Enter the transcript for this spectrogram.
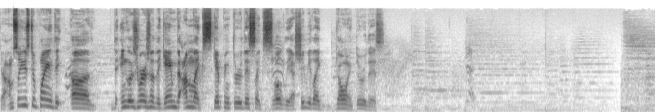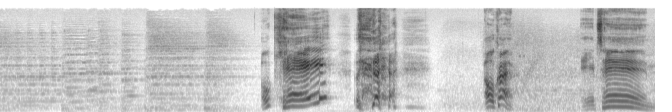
Yeah, I'm so used to playing the uh the English version of the game that I'm like skipping through this like slowly. I should be like going through this. Okay. oh crap. It's him.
